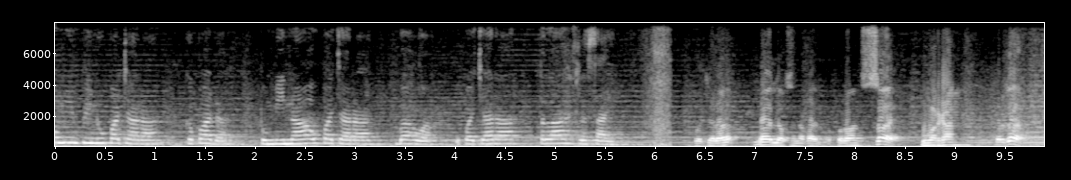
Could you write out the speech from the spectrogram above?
Pemimpin upacara kepada pembina upacara bahwa upacara telah selesai. upacara telah dilaksanakan. Laporan selesai. Bubarkan. Berkat.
